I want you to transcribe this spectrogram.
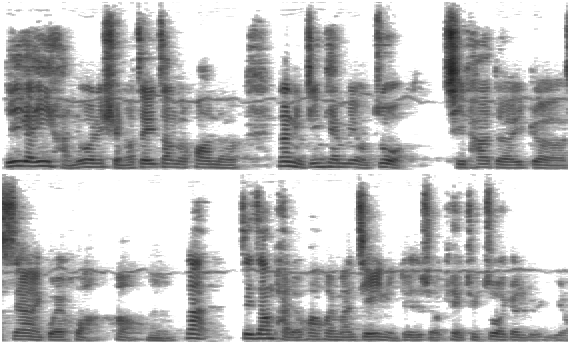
第一个意涵，如果你选到这一张的话呢，那你今天没有做其他的一个性爱规划，哈、嗯。那这张牌的话，会蛮建议你，就是说可以去做一个旅游，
